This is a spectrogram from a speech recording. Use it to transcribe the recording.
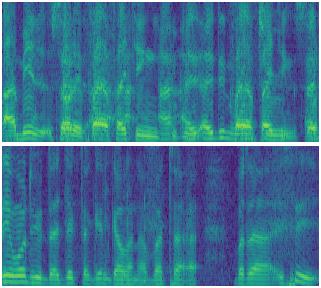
I mean, sorry, firefighting. I, I, equipment. I didn't want to. firefighting, I didn't want to interject again, Governor. But uh, but uh, you see,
